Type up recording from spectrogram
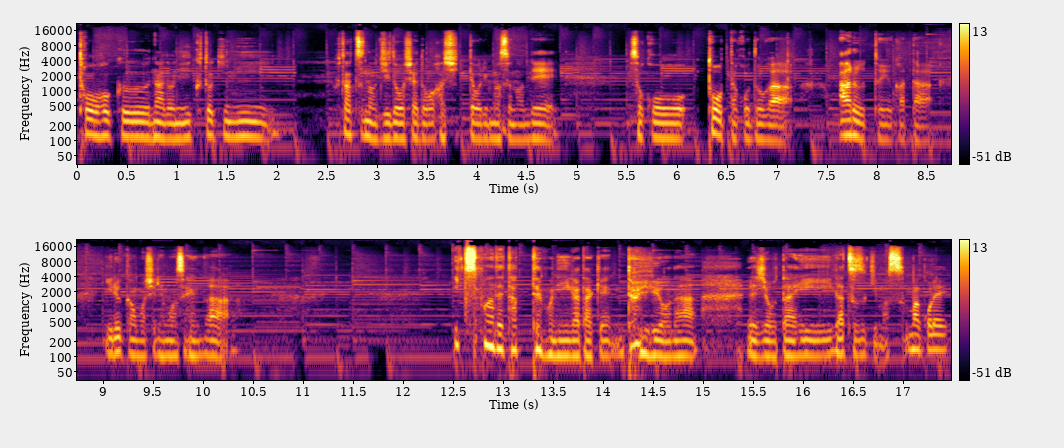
ー、東北などに行く時に2つの自動車道を走っておりますのでそこを通ったことがあるという方いるかもしれませんがいつまでたっても新潟県というような状態が続きます。まあこれ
